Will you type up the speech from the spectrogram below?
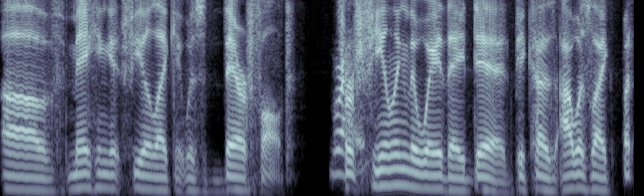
of making it feel like it was their fault for feeling the way they did because I was like, but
